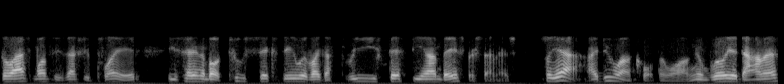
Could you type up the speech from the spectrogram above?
the last month he's actually played. He's hitting about 260 with like a 350 on base percentage. So yeah, I do want Kolten Wong and Willy Adames.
